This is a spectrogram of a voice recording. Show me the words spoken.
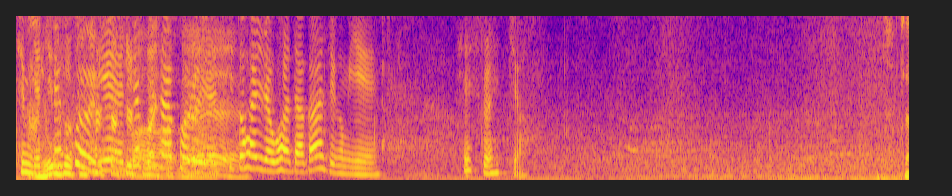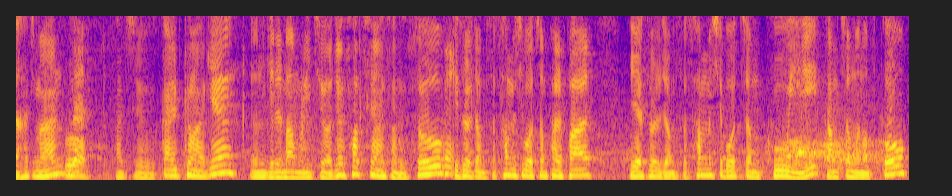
지금 이제 아, 여기서 트리플, 예, 트리플 있었어요. 예, 시도하려고 하다가 지금 예, 실수를 했죠. 자, 하지만 네. 아주 깔끔하게 연기를 마무리 지어준 서채연 선수 네. 기술 점수 35.88, 예술 점수 35.92, 감점은 없고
